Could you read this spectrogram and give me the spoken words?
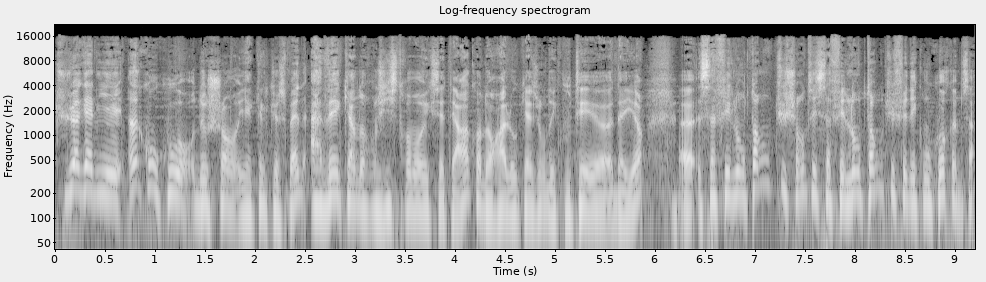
tu as gagné un concours de chant il y a quelques semaines avec un enregistrement, etc. Qu'on aura l'occasion d'écouter euh, d'ailleurs. Euh, ça fait longtemps que tu chantes et ça fait longtemps que tu fais des concours comme ça?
